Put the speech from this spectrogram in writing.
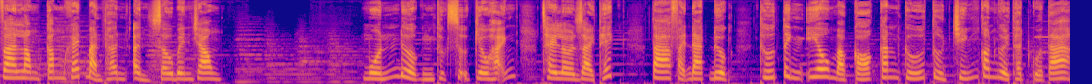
và lòng căm ghét bản thân ẩn sâu bên trong. Muốn được thực sự kiêu hãnh, Taylor giải thích, ta phải đạt được thứ tình yêu mà có căn cứ từ chính con người thật của ta.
